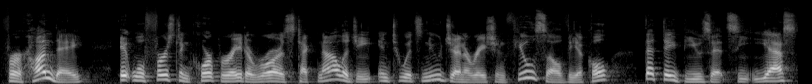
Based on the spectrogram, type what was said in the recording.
For Hyundai, it will first incorporate Aurora's technology into its new generation fuel cell vehicle that debuts at CES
